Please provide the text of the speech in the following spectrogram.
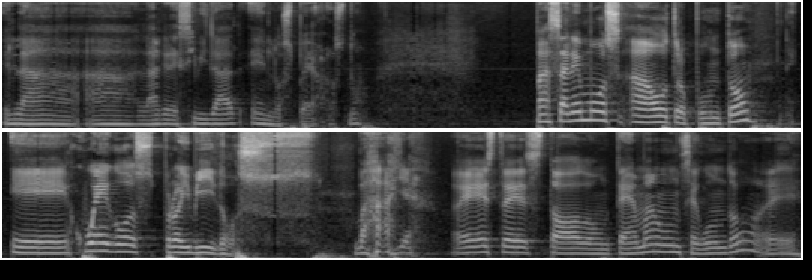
la, la agresividad en los perros, ¿no? Pasaremos a otro punto. eh, juegos prohibidos. Vaya, este es todo un tema. Un segundo. eh,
